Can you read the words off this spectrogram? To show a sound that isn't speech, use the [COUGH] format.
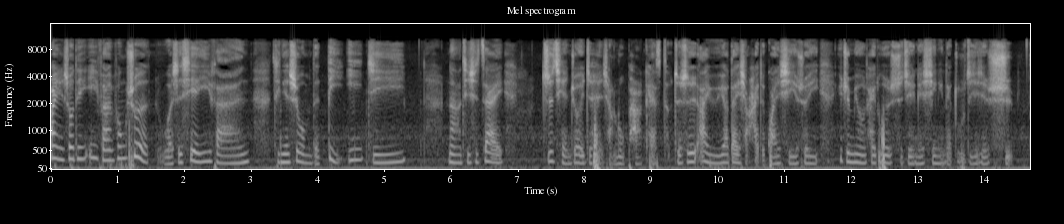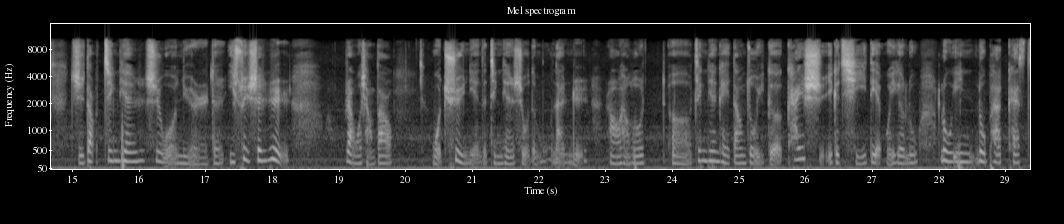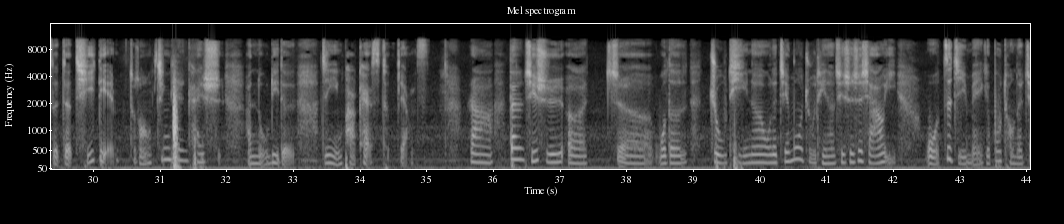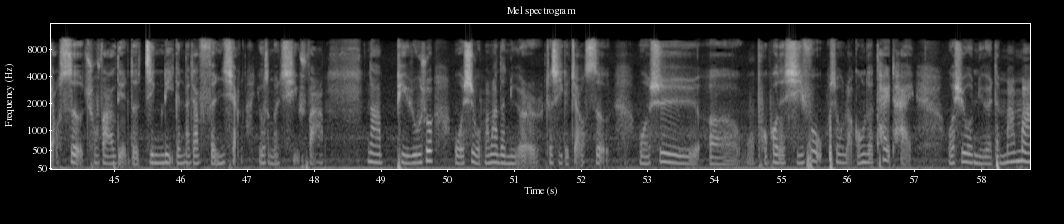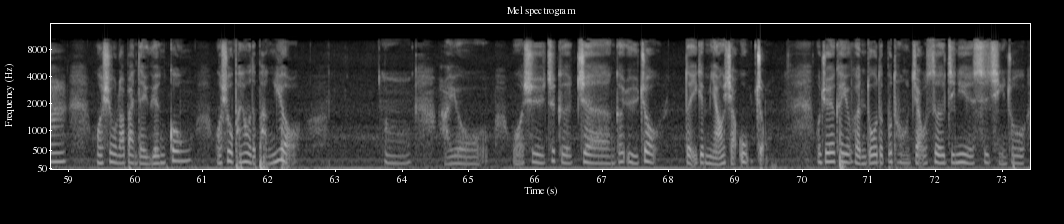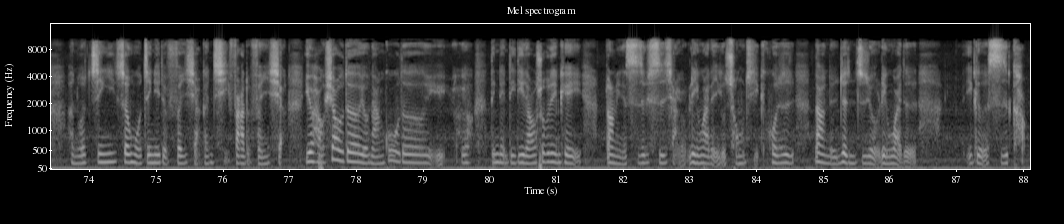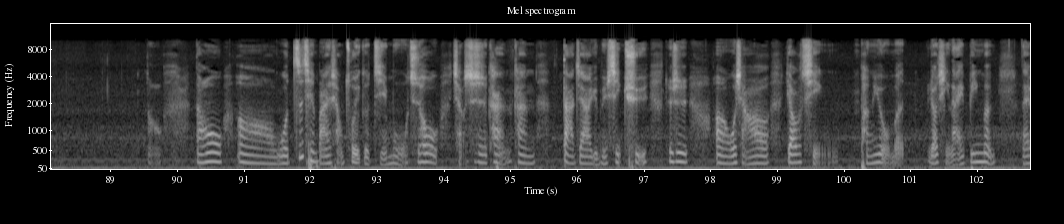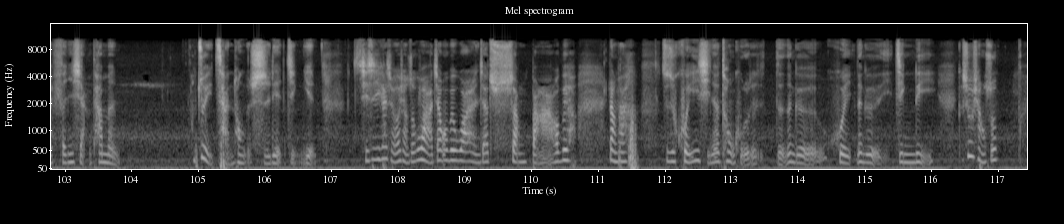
欢迎收听一帆风顺，我是谢一凡。今天是我们的第一集。那其实，在之前就一直很想录 podcast，只是碍于要带小孩的关系，所以一直没有太多的时间跟心灵来做这件事。直到今天是我女儿的一岁生日，让我想到我去年的今天是我的母难日，然后我想说。呃，今天可以当做一个开始，一个起点，我一个录录音录 podcast 的起点，就从今天开始很努力的经营 podcast 这样子。那但其实呃，这我的主题呢，我的节目主题呢，其实是想要以我自己每一个不同的角色出发点的经历跟大家分享，有什么启发。那比如说，我是我妈妈的女儿，这是一个角色；我是呃我婆婆的媳妇，我是我老公的太太；我是我女儿的妈妈；我是我老板的员工；我是我朋友的朋友。嗯，还有我是这个整个宇宙的一个渺小物种。我觉得可以有很多的不同角色经历的事情，做很多经生活经历的分享跟启发的分享，有好笑的，有难过的，也有点点滴滴，然后说不定可以让你的思思想有另外的一个冲击，或者是让你的认知有另外的一个思考。后，然后，嗯，我之前本来想做一个节目，之后想试试看看大家有没有兴趣，就是，呃，我想要邀请。朋友们邀请来宾们来分享他们最惨痛的失恋经验。其实一开始我想说，哇，这样会不会挖人家伤疤？会不会让他就是回忆起那痛苦的的那个回那个经历？可是我想说，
